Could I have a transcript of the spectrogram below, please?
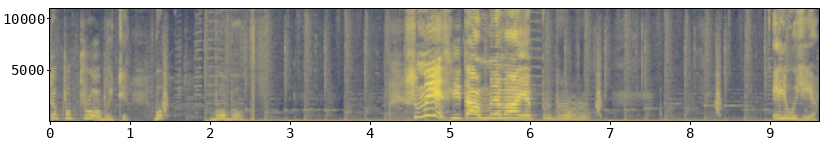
то попробуйте. Бо. Бо. бо... Смислі там немає. Ілюзія.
